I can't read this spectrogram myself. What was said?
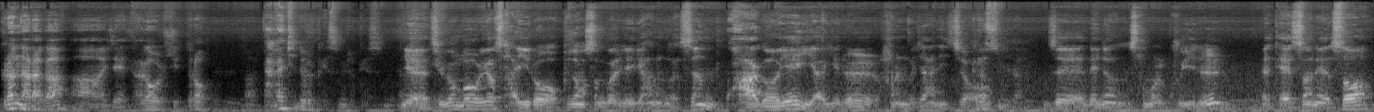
그런 나라가 아, 이제 다가올 수 있도록 어, 다 같이 노력했으면 좋겠습니다. 예, 지금 뭐 우리가 4.15 부정선거를 얘기하는 것은 과거의 이야기를 하는 것이 아니죠. 그렇습니다. 이제 내년 3월 9일 대선에서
